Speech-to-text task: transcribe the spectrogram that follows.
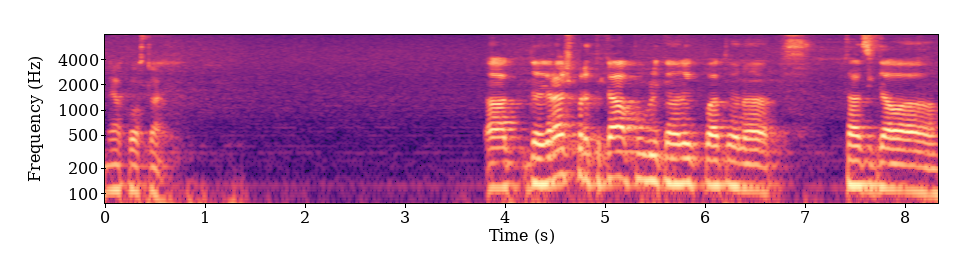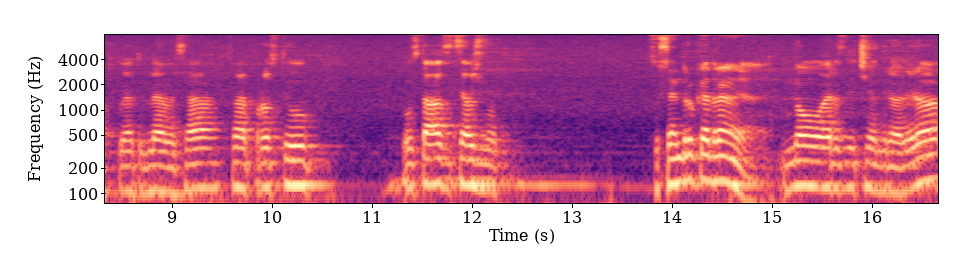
Няма какво стане. А, да играеш пред такава публика, нали, която е на тази гала, която гледаме сега, това е просто остава за цял живот. Съвсем друг адреналин. е. Много е различен адреналина.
